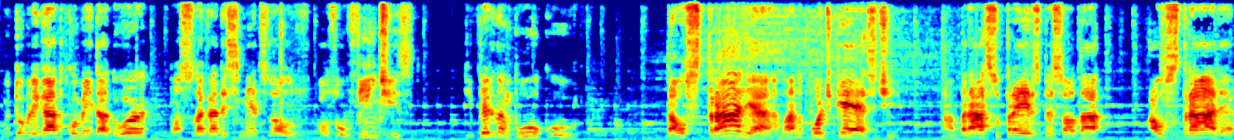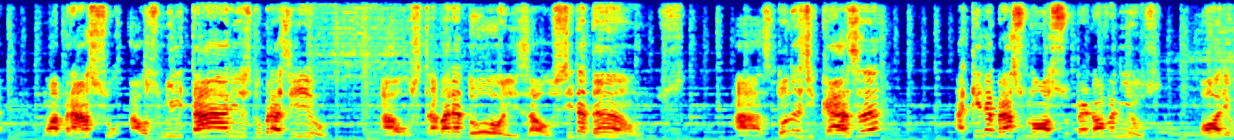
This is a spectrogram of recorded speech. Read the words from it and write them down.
Muito obrigado, comendador. Nossos agradecimentos aos, aos ouvintes de Pernambuco, da Austrália, lá no podcast. Abraço para eles, pessoal da Austrália. Um abraço aos militares do Brasil, aos trabalhadores, aos cidadãos, às donas de casa. Aquele abraço nosso, Supernova News. Orion,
